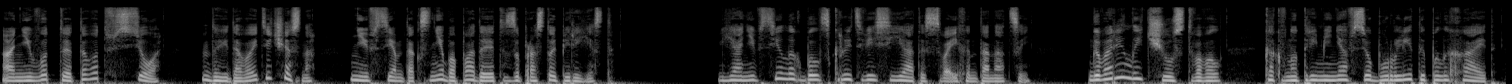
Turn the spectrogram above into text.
а не вот это вот все. Да и давайте честно, не всем так с неба падает за простой переезд. Я не в силах был скрыть весь яд из своих интонаций. Говорил и чувствовал, как внутри меня все бурлит и полыхает —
